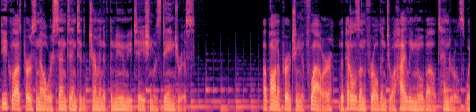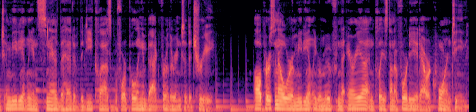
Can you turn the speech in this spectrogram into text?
D class personnel were sent in to determine if the new mutation was dangerous. Upon approaching the flower, the petals unfurled into a highly mobile tendrils, which immediately ensnared the head of the D class before pulling him back further into the tree. All personnel were immediately removed from the area and placed on a 48 hour quarantine.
